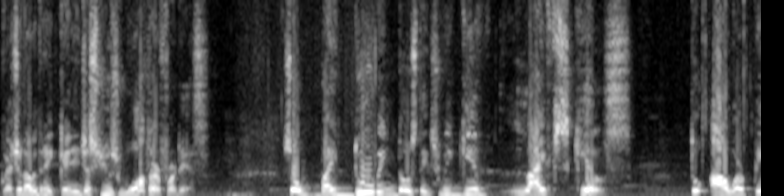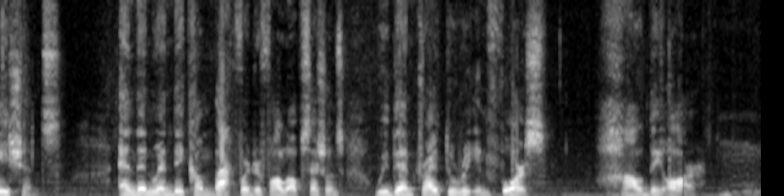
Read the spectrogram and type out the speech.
Question number three: Can you just use water for this? Mm-hmm. So by doing those things, we give life skills to our patients. And then when they come back for their follow-up sessions, we then try to reinforce how they are. Mm.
